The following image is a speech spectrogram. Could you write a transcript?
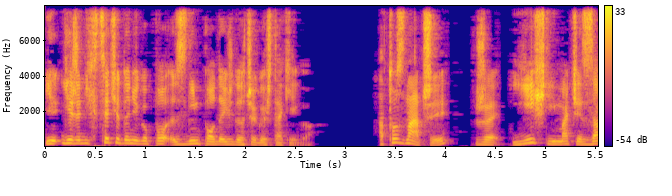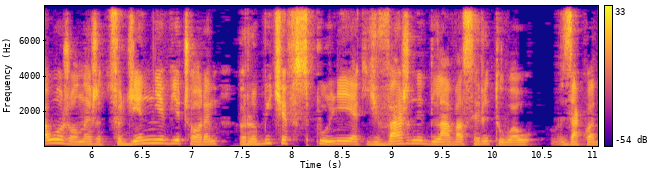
jeżeli chcecie do niego, po, z nim podejść do czegoś takiego. A to znaczy, że jeśli macie założone, że codziennie wieczorem robicie wspólnie jakiś ważny dla was rytuał zakład,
